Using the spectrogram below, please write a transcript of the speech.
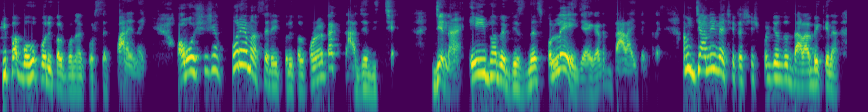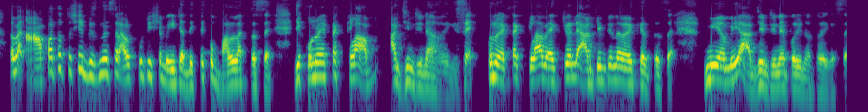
ফিফা বহু পরিকল্পনা করছে, পারে নাই। অবশেষে পরে মাসের এই পরিকল্পনাটা কাজে দিচ্ছে। যে না, এইভাবে বিজনেস করলে এই জায়গাটা দাঁড়াইতে পারে। আমি জানি না সেটা শেষ পর্যন্ত দাঁড়াবে কিনা, তবে আপাতত সেই বিজনেসের আউটপুট হিসেবে এইটা দেখতে খুব ভালো লাগতেছে যে কোনো একটা ক্লাব আর্জেন্টিনা হয়ে গেছে। কোনো একটা ক্লাব অ্যাকচুয়ালি আর্জেন্টিনা হয়ে খেলতেছে। মিয়ামি আর্জেন্টিনায় পরিণত হয়ে গেছে।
